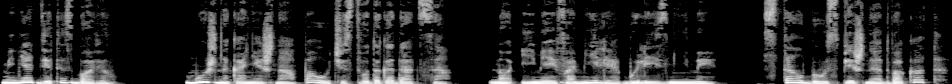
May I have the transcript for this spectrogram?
меня дед избавил. Можно, конечно, по отчеству догадаться, но имя и фамилия были изменены. Стал бы успешный адвокат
